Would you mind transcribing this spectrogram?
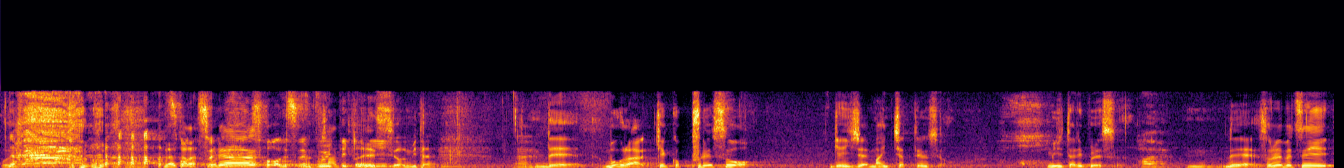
これ だからそれはそうですね。部位的ですよみたいな、はい。で僕ら結構プレスを現役時代毎日やってるんですよ。ミリタリープレス、はうん、でそれ別に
